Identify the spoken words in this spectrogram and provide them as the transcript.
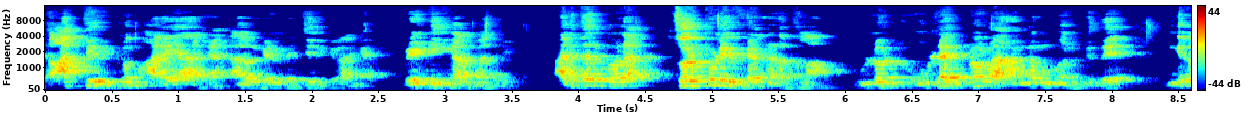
காத்திருக்கும் அறையாக அவர்கள் வச்சிருக்கிறாங்க. வெயிட்டிங் ஹால் மாதிரி. அடுத்தது போல சொற்பொழிவுகள் நடத்தலாம். உள்ள உள்ள இன்னொரு அரங்கமும் இருக்குது. இங்கே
